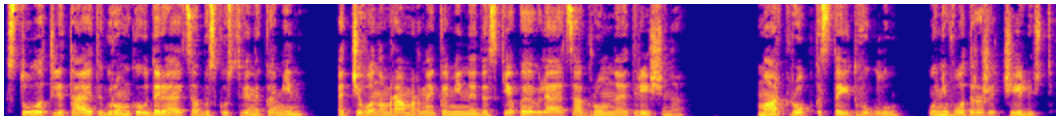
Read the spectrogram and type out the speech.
Стул отлетает и громко ударяется об искусственный камин, отчего на мраморной каминной доске появляется огромная трещина. Марк робко стоит в углу. У него дрожит челюсть.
